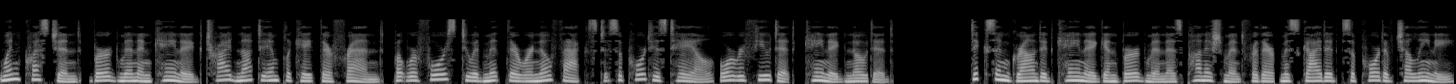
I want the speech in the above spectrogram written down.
When questioned, Bergman and Koenig tried not to implicate their friend, but were forced to admit there were no facts to support his tale or refute it, Koenig noted. Dixon grounded Koenig and Bergman as punishment for their misguided support of Cellini.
